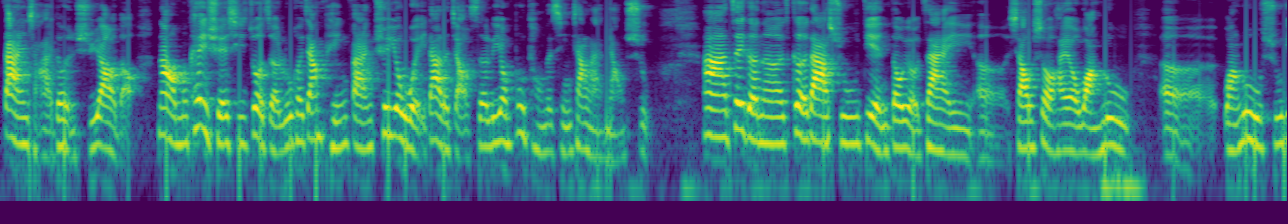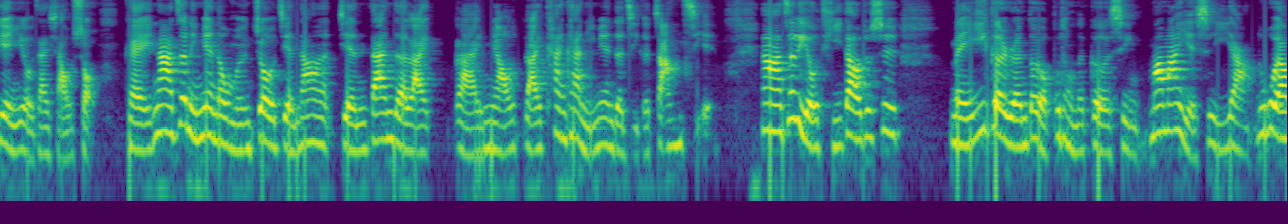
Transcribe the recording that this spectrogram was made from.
大人小孩都很需要的。那我们可以学习作者如何将平凡却又伟大的角色，利用不同的形象来描述。那这个呢，各大书店都有在呃销售，还有网络呃网络书店也有在销售。OK，那这里面呢，我们就简单简单的来来描来看看里面的几个章节。那这里有提到，就是每一个人都有不同的个性，妈妈也是一样。如果要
